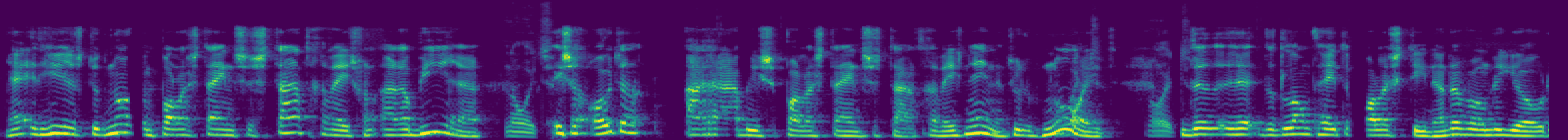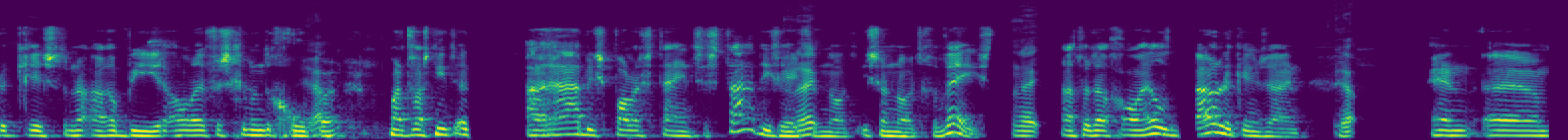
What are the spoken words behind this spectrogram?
Hè, hier is natuurlijk nooit een Palestijnse staat geweest van Arabieren. nooit, Is er ooit een Arabisch-Palestijnse staat geweest? Nee, natuurlijk nooit. nooit. De, eh, dat land heette Palestina. Daar woonden Joden, christenen, Arabieren, allerlei verschillende groepen. Maar het was niet een Arabisch-Palestijnse staat. Die Nee. er nooit, is er nooit geweest. Nee, Laten we daar gewoon heel duidelijk in zijn. Ja. En ehm,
